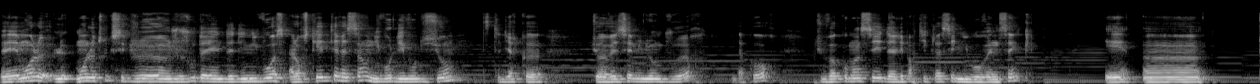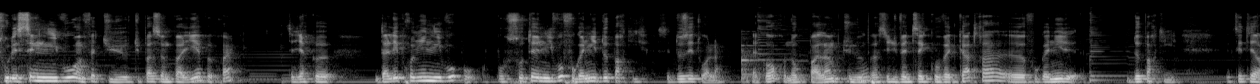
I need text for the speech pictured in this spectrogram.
Et moi, le, le- moi, le truc, c'est que je, je joue dans des, dans des niveaux... Alors, ce qui est intéressant au niveau de l'évolution, c'est-à-dire que tu as 25 millions de joueurs, d'accord? Tu vas commencer dans les parties classées niveau 25, et euh, tous les 5 niveaux, en fait, tu, tu passes un palier à peu près. C'est-à-dire que dans les premiers niveaux, pour, pour sauter un niveau, il faut gagner deux parties. C'est deux étoiles. D'accord? Donc, par exemple, tu veux Mhm. passer du 25 au 24, il faut gagner deux parties, etc.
